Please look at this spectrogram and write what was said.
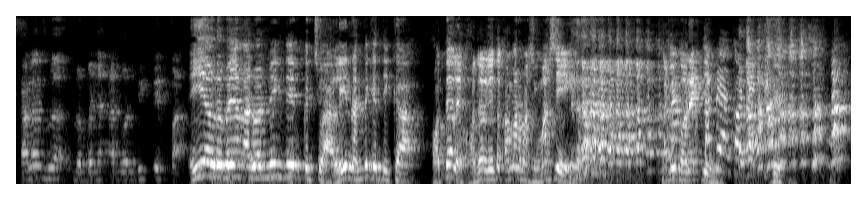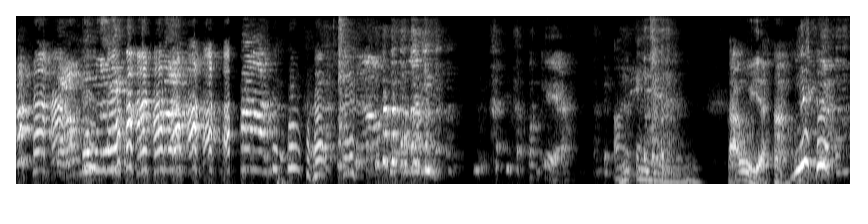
Karena sudah, udah banyak aduan fiktif, Pak. Iya udah banyak aduan fiktif kecuali nanti ketika hotel ya hotel itu kamar masing-masing. Tapi connecting. Tapi yang connect. Kamu lagi. Kamu lagi. Oke ya. Oke. Tahu ya.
